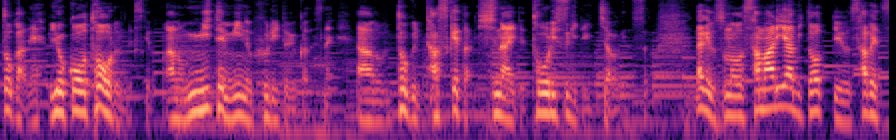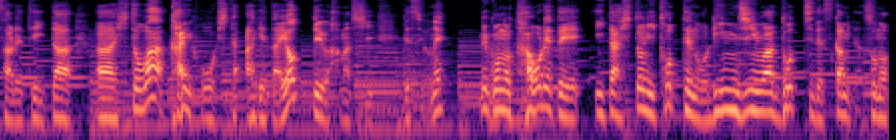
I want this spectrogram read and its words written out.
とかね、横を通るんですけど、あの、見て見ぬふりというかですね、あの、特に助けたりしないで通り過ぎていっちゃうわけですよ。だけど、そのサマリア人っていう差別されていたあ人は解放してあげたよっていう話ですよね。でこの倒れていた人にとっての隣人はどっちですか？みたいな。その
